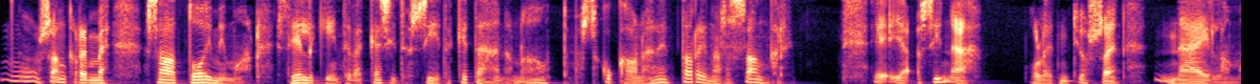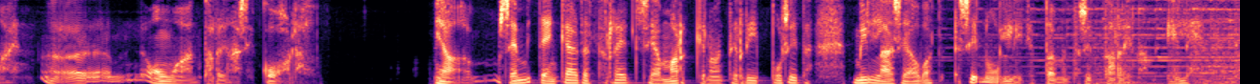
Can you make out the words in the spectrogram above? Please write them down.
No, sankarimme saa toimimaan selkiintyvä käsitys siitä, ketä hän on auttamassa, kuka on hänen tarinansa sankari. E, ja sinä olet nyt jossain näillä main omaan tarinasi kohdalla. Ja se, miten käytät Threadsia markkinointi, riippuu siitä, millaisia ovat sinun liiketoimintasi tarinan elementit.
